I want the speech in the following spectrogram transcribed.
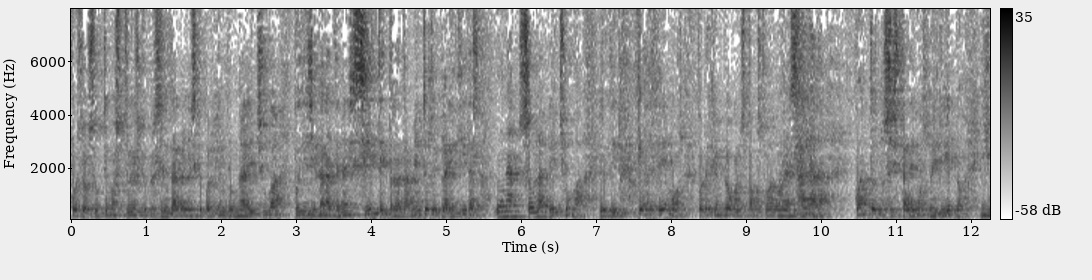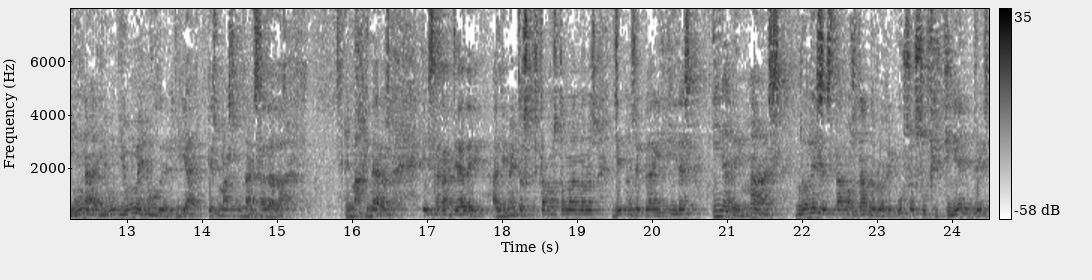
pues los últimos estudios que presentaron es que, por ejemplo, una lechuga puede llegar a tener siete tratamientos de plaguicidas, una sola lechuga. Es decir, ¿qué hacemos, por ejemplo, cuando estamos tomando una ensalada? ¿Cuánto nos estaremos metiendo? Y, una, y, un, y un menú del día, que es más que una ensalada. Imaginaros esa cantidad de alimentos que estamos tomándonos llenos de plaguicidas y además no les estamos dando los recursos suficientes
